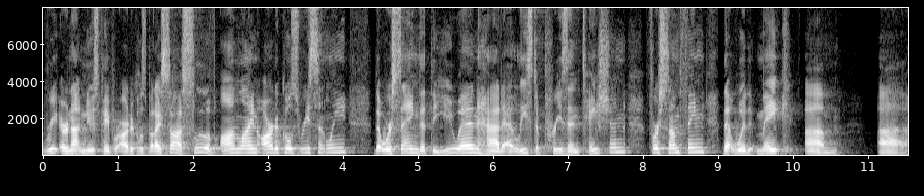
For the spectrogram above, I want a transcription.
re- or not newspaper articles, but I saw a slew of online articles recently that were saying that the UN had at least a presentation for something that would make um, uh,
